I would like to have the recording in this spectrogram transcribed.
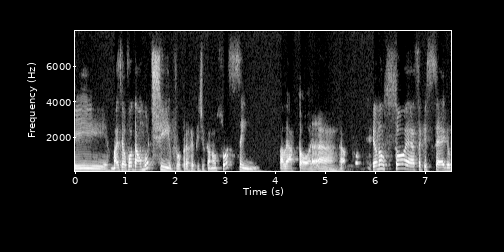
E, mas eu vou dar um motivo para repetir, porque eu não sou assim, aleatória. Ah, Eu não sou essa que segue o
